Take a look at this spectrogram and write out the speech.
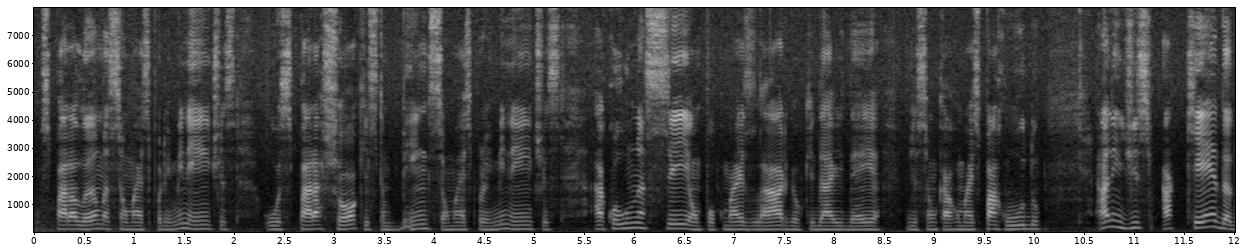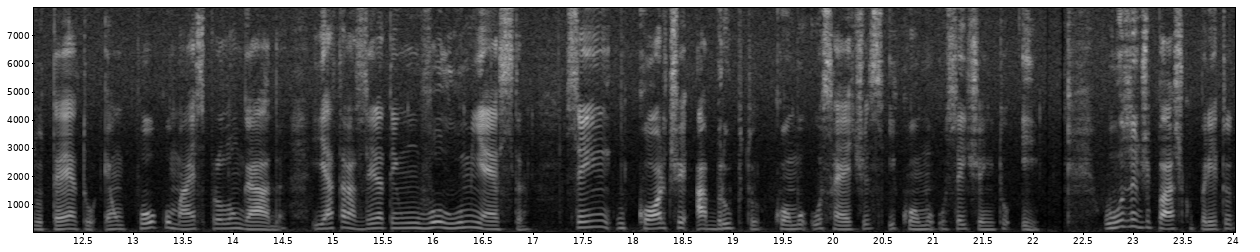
Os paralamas são mais proeminentes, os para-choques também são mais proeminentes, a coluna C é um pouco mais larga, o que dá a ideia de ser um carro mais parrudo. Além disso, a queda do teto é um pouco mais prolongada e a traseira tem um volume extra, sem um corte abrupto como os hatches e como o 600i. O uso de plástico preto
